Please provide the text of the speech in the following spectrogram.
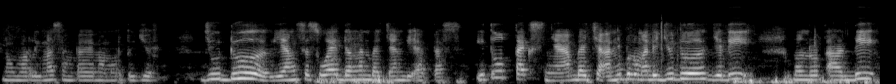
nomor 5 sampai nomor 7. Judul yang sesuai dengan bacaan di atas. Itu teksnya, bacaannya belum ada judul. Jadi, menurut Aldi,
